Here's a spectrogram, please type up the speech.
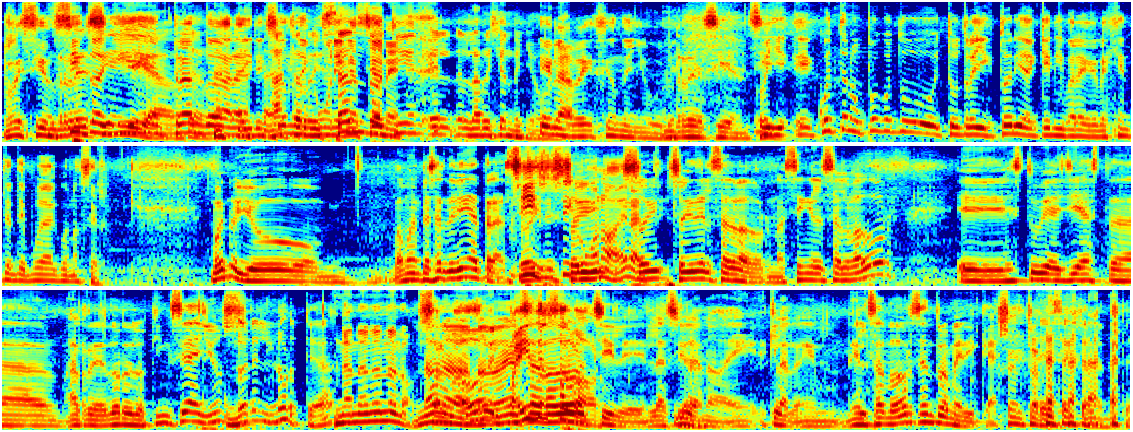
Reciencito aquí entrando a la dirección de comunicaciones. aquí en, la región de Ñuble. En la región de Ñuble. Recién, sí. Oye, eh, cuéntanos un poco tu, tu trayectoria, Kenny, para que la gente te pueda conocer. Bueno, yo. Vamos a empezar de bien atrás. Sí, sí, sí, soy, no. Soy, soy del Salvador. Nací en El Salvador. Eh, estuve allí hasta alrededor de los 15 años. No en el norte, ¿ah? No, no, no, no. no. Salvador, el país del Salvador. Chile, en la ciudad, no. claro, en El Salvador, Centroamérica. Exactamente.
